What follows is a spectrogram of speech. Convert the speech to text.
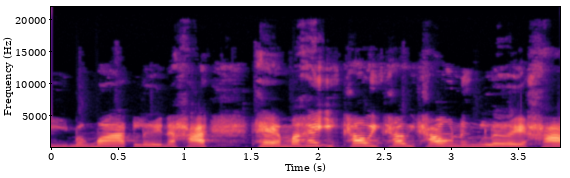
ดีมาก ๆ เลยนะคะ แถมมาให้อีกเท่าอีกเท่าอีกเท่าหนึ่งเลยค่ะ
